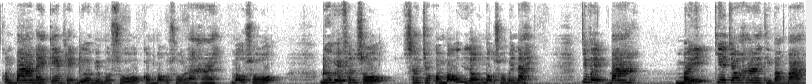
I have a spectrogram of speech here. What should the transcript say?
Còn 3 này các em sẽ đưa về một số, có mẫu số là 2 Mẫu số, đưa về phân số, sao cho có mẫu giống mẫu số bên này? Như vậy 3 mấy chia cho 2 thì bằng 3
